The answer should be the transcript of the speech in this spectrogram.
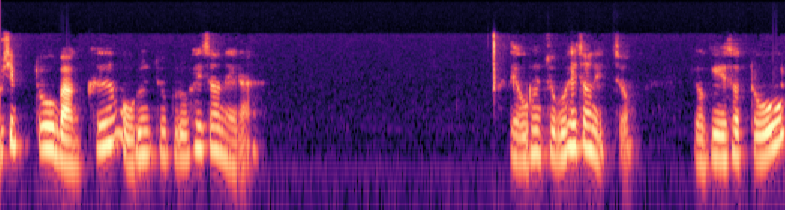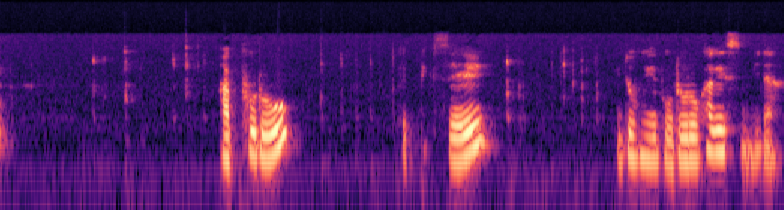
90도만큼 오른쪽으로 회전해라. 네, 오른쪽으로 회전했죠. 여기에서 또 앞으로 100픽셀 이동해 보도록 하겠습니다.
